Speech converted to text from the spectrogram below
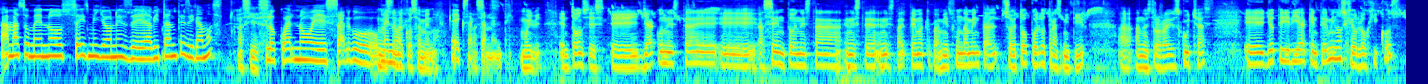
a más o menos 6 millones de habitantes, digamos, Así es. lo cual no es algo no es una cosa menor. Exactamente. Muy bien. Entonces, eh, ya con este eh, acento en, esta, en, este, en este tema que para mí es fundamental, sobre todo poderlo transmitir a, a nuestros radioescuchas, eh, yo te diría que en términos geológicos,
